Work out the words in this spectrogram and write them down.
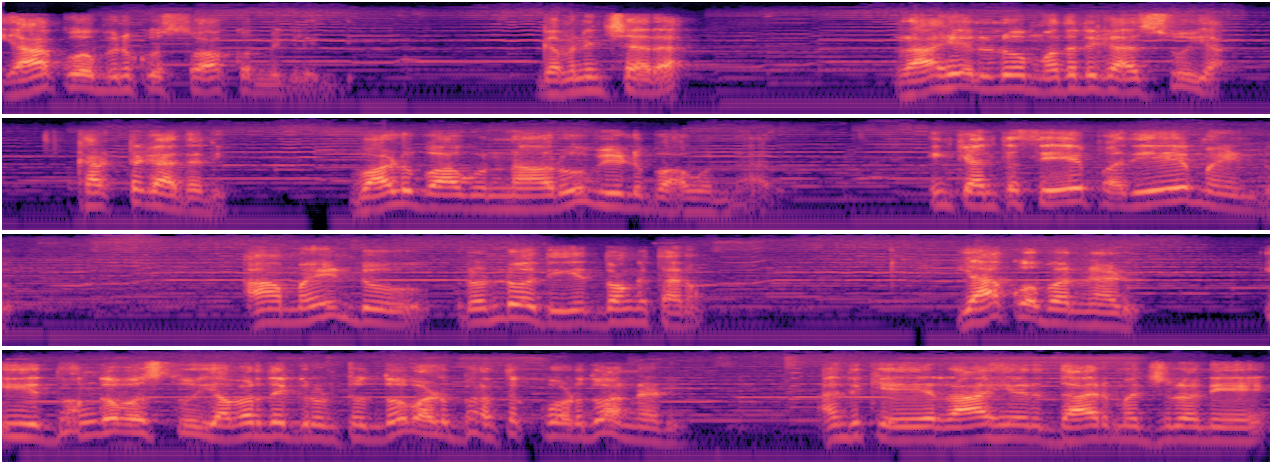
యాకోబునకు శోకం మిగిలింది. గమనించారా? రాహేలులో మొదటిగా అసూయ కరెక్ట్ కాదది వాళ్ళు బాగున్నారు వీళ్ళు బాగున్నారు. ఇంకెంతసేపు అదే మైండ్. ఆ మైండ్ రెండోది దొంగతనం. యాకోబు అన్నాడు ఈ దొంగ వస్తువు ఎవరి దగ్గర ఉంటుందో వాళ్ళు బ్రతకూడదు అన్నాడు. అందుకే రాహేరు దారి మధ్యలోనే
